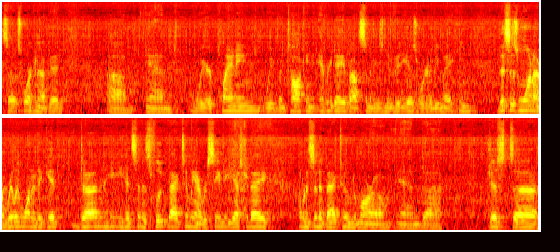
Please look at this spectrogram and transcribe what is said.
So it's working out good. Um, and we're planning, we've been talking every day about some of these new videos we're going to be making. This is one I really wanted to get done. He had sent his flute back to me. I received it yesterday. I'm going to send it back to him tomorrow. And uh, just uh,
